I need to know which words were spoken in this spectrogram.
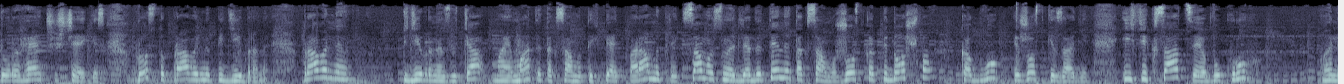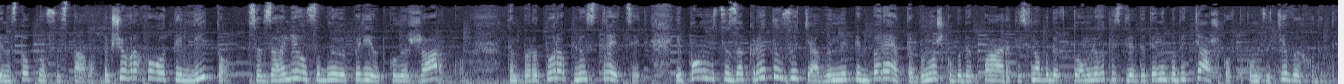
дороге чи ще якесь. Просто правильно підібране. Правильне підібране взуття має мати так само тих 5 параметрів. Саме основне для дитини так само жорстка підошва, каблук і жорсткий задній. І фіксація вокруг галіностопного сустава. Якщо враховувати літо, це взагалі особливий період, коли жарко. Температура плюс 30. І повністю закрите взуття ви не підберете, бо ножка буде паритись, вона буде втомлюватись, для дитини буде тяжко в такому взутті виходити.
